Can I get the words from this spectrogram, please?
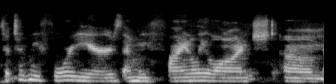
So it took me four years, and we finally launched um,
